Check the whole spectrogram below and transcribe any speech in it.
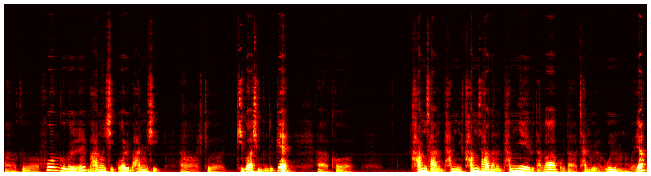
어, 그 후원금을 만 원씩 월 만 원씩 그 기부하신 분들께 그 감사하는 답례, 감사하다는 답례로다가 거기다 자료를 올려놓는 거예요.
